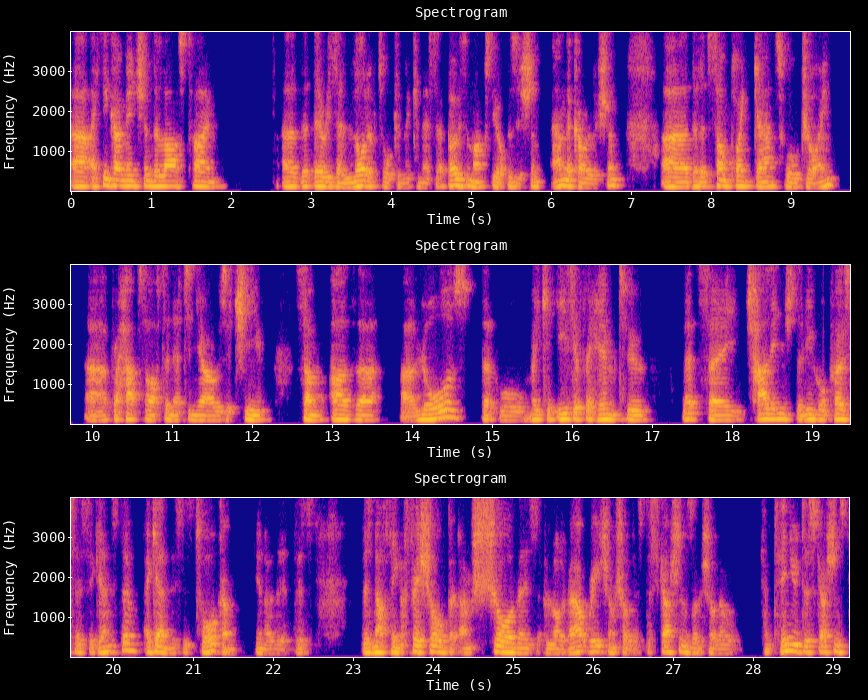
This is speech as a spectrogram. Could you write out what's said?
Uh, I think I mentioned the last time uh, that there is a lot of talk in the Knesset, both amongst the opposition and the coalition, uh, that at some point Gantz will join, uh, perhaps after Netanyahu has achieved some other uh, laws that will make it easier for him to, let's say, challenge the legal process against him. Again, this is talk. I'm, you know, there's there's nothing official, but I'm sure there's a lot of outreach. I'm sure there's discussions. I'm sure there will continue discussions.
